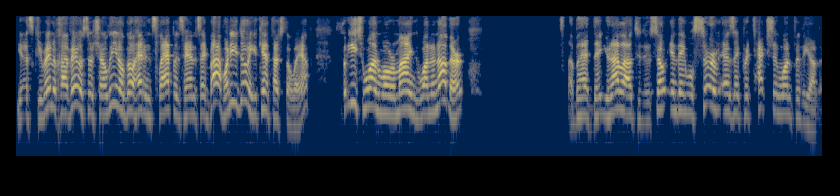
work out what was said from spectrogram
Yes, so Charlene will go ahead and slap his hand and say, "Bob, what are you doing? You can't touch the lamp." So each one will remind one another that you're not allowed to do so, and they will serve as a protection one for the other.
